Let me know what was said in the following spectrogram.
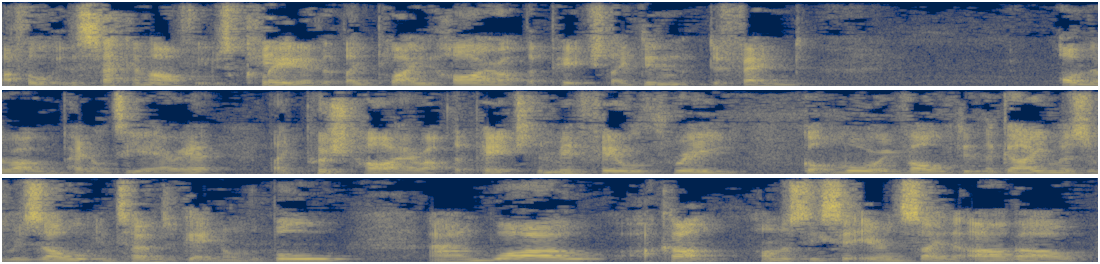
I thought in the second half it was clear that they played higher up the pitch. They didn't defend on their own penalty area. They pushed higher up the pitch. The midfield three got more involved in the game as a result in terms of getting on the ball. And while I can't honestly sit here and say that Argyle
